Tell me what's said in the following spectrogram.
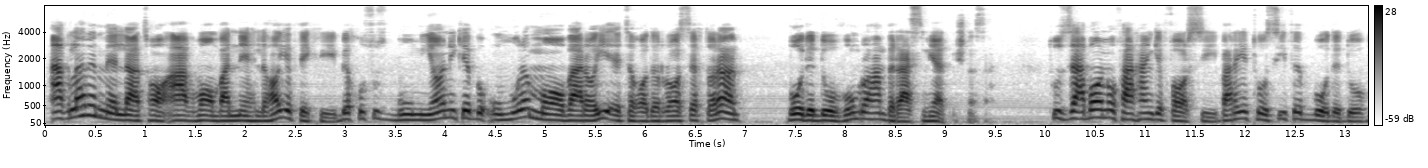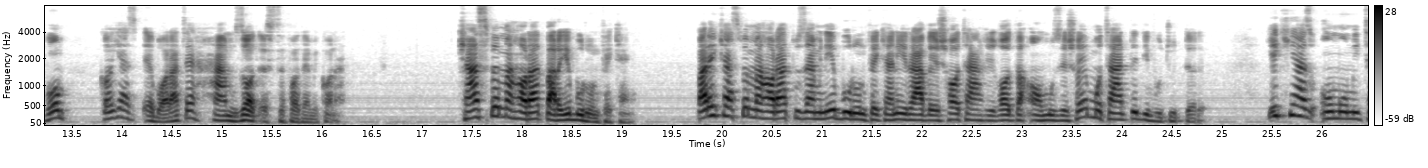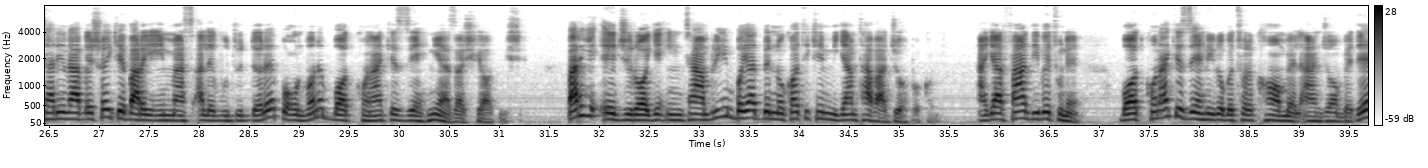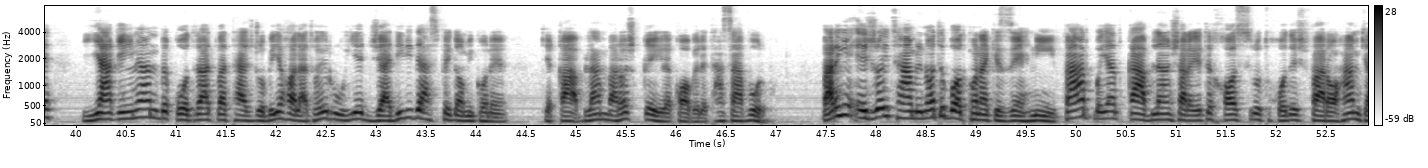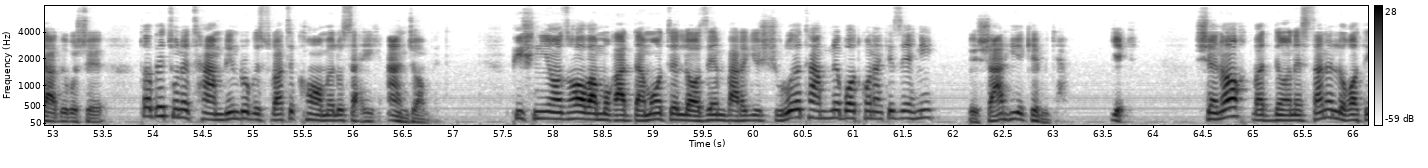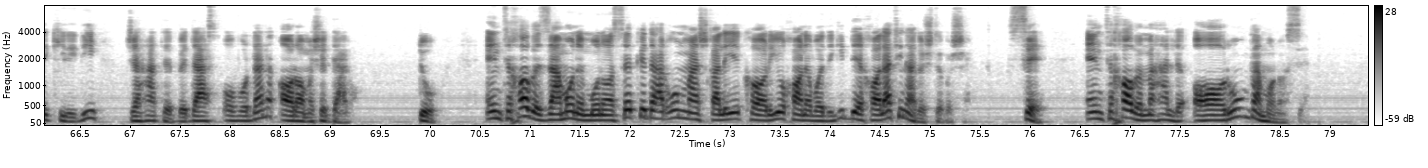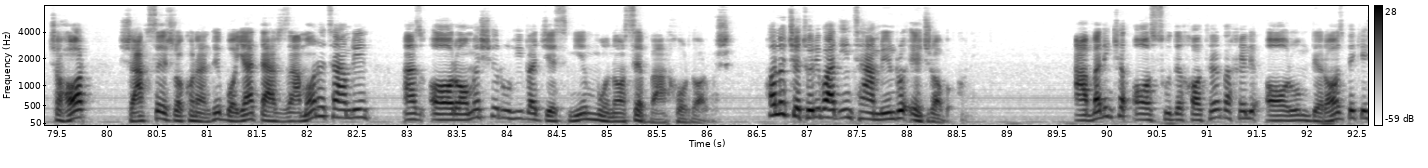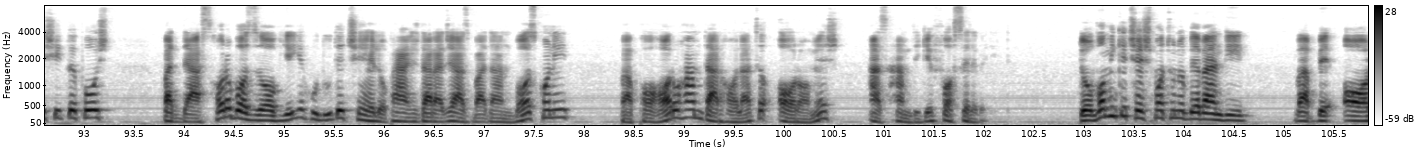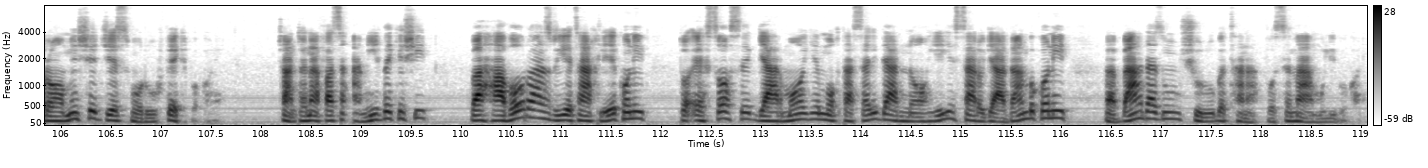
اغلب ملت ها اقوام و نهله های فکری به خصوص بومیانی که به امور ماورایی اعتقاد راسخ دارن بود دوم رو هم به رسمیت می‌شناسن. تو زبان و فرهنگ فارسی برای توصیف بود دوم گاهی از عبارت همزاد استفاده می‌کنن. کسب مهارت برای برون فکنی برای کسب مهارت تو زمینه برون فکنی روش ها تحقیقات و آموزش های متعددی وجود داره. یکی از عمومی ترین روش هایی که برای این مسئله وجود داره به عنوان بادکنک ذهنی ازش یاد میشه. برای اجرای این تمرین باید به نکاتی که میگم توجه بکنید اگر فردی بتونه بادکنک ذهنی رو به طور کامل انجام بده یقینا به قدرت و تجربه حالتهای روحی جدیدی دست پیدا می‌کنه که قبلا براش غیر قابل تصور بود. برای اجرای تمرینات بادکنک ذهنی فرد باید قبلا شرایط خاصی رو تو خودش فراهم کرده باشه تا بتونه تمرین رو به صورت کامل و صحیح انجام بده. پیش نیازها و مقدمات لازم برای شروع تمرین بادکنک ذهنی به شرحیه که میگم. یک شناخت و دانستن لغات کلیدی جهت به دست آوردن آرامش درون. دو انتخاب زمان مناسب که در اون مشغله کاری و خانوادگی دخالتی نداشته باشه. سه انتخاب محل آروم و مناسب. چهار شخص اجرا کننده باید در زمان تمرین از آرامش روحی و جسمی مناسب برخوردار باشه. حالا چطوری باید این تمرین رو اجرا بکنید اول اینکه آسود خاطر و خیلی آروم دراز بکشید به پشت و دستها رو با زاویه حدود 45 درجه از بدن باز کنید و پاها رو هم در حالت آرامش از همدیگه فاصله بدید. دوم اینکه چشماتون رو ببندید و به آرامش جسم و روح فکر بکنید. چند تا نفس عمیق بکشید و هوا رو از ریه تخلیه کنید تا احساس گرمای مختصری در ناحیه سر و گردن بکنید و بعد از اون شروع به تنفس معمولی بکنید.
